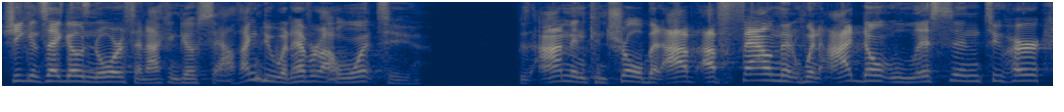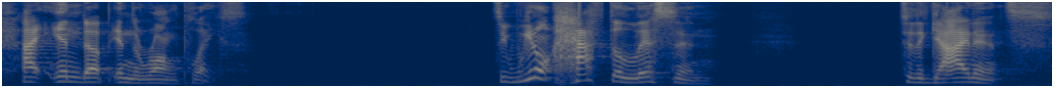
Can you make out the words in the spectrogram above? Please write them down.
She can say go north and I can go south. I can do whatever I want to because I'm in control. But I've, I've found that when I don't listen to her, I end up in the wrong place. See, we don't have to listen to the guidance,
